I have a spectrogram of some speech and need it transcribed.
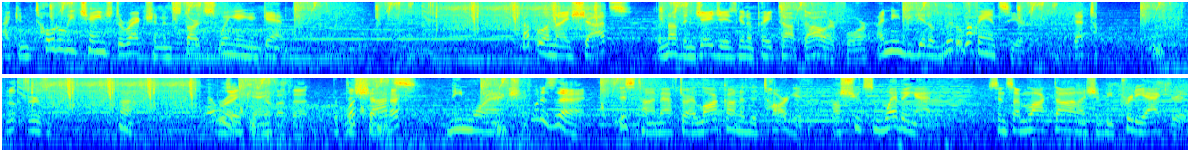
I can totally change direction and start swinging again. Couple of nice shots, but nothing JJ's gonna pay top dollar for. I need to get a little fancier. That Oh, there's that was right. okay. How about that? But the What shots heck? need more action. What is that? This time, after I lock onto the target, I'll shoot some webbing at it. Since I'm locked on, I should be pretty accurate,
